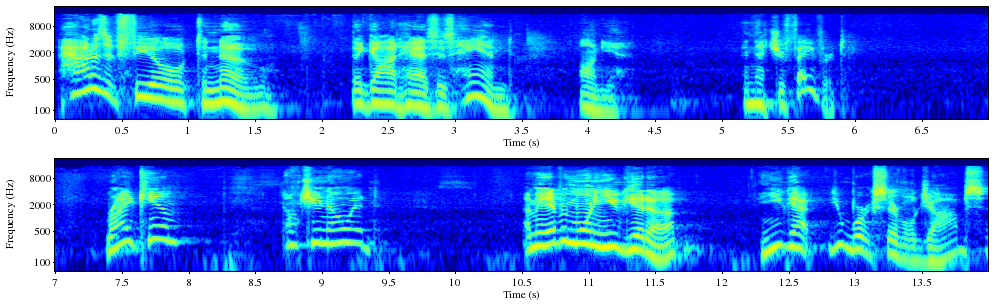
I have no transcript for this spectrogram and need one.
How does it feel to know that God has his hand on you and that you're favored? Right, Kim? Don't you know it? I mean, every morning you get up and you got you work several jobs.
